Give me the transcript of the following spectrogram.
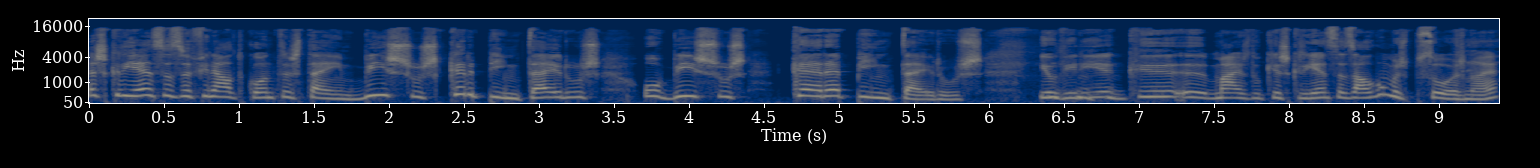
as crianças, afinal de contas, têm bichos carpinteiros ou bichos carapinteiros. Eu diria que, eh, mais do que as crianças, algumas pessoas, não é?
